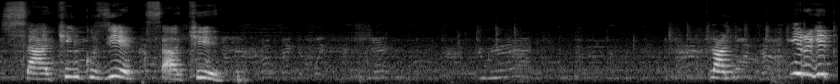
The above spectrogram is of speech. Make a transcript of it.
Sakin kuzik sakin. Lan yürü git.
